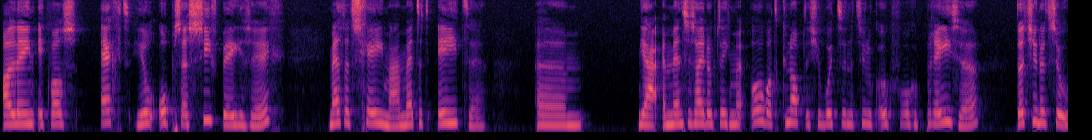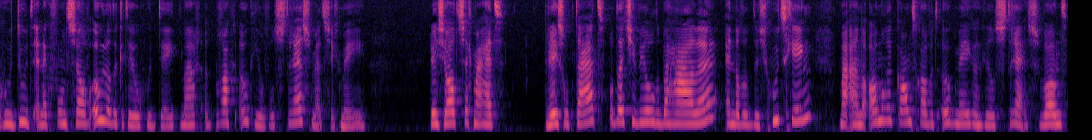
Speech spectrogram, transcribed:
Alleen ik was echt heel obsessief bezig met het schema, met het eten. Um, ja, en mensen zeiden ook tegen mij: Oh, wat knap. Dus je wordt er natuurlijk ook voor geprezen dat je het zo goed doet. En ik vond zelf ook dat ik het heel goed deed, maar het bracht ook heel veel stress met zich mee. Dus je had zeg maar het resultaat wat je wilde behalen en dat het dus goed ging. Maar aan de andere kant gaf het ook mega veel stress. Want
